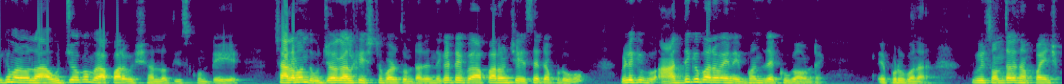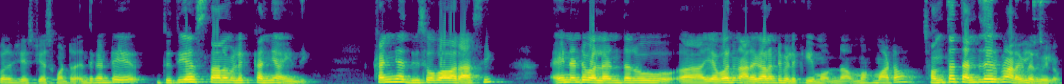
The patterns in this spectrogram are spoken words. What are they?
ఇక మనం ఉద్యోగం వ్యాపార విషయాల్లో తీసుకుంటే చాలామంది ఉద్యోగాలకి ఇష్టపడుతుంటారు. ఎందుకంటే వ్యాపారం చేసేటప్పుడు వీళ్ళకి ఆర్థికపరమైన ఇబ్బందులు ఎక్కువగా ఉంటాయి. ఎప్పుడు కూడా. వీళ్ళు సొంతంగా సంపాదించుకొని చేసి చేసుకుంటారు. ఎందుకంటే ద్వితీయ స్థానం వీళ్ళకి కన్య అయింది. కన్య ద్విశోభావ రాశి. ఏంటంటే వాళ్ళందరూ ఎవరిని అడగాలంటే వీళ్ళకి మొ- మొహమాటం సొంత తండ్రి దగ్గర అడగలేరు వీళ్ళు.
